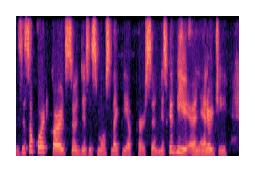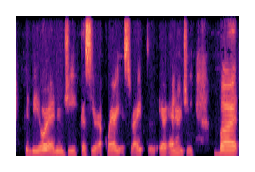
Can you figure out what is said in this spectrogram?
this is a court card, so this is most likely a person. This could be an energy, could be your energy because you're Aquarius, right? Air energy, but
